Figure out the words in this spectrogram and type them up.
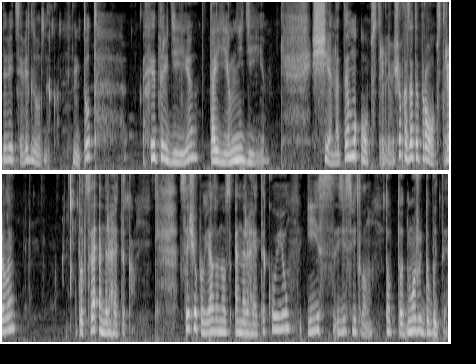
дивіться, відлюдник. Тут хитрі дії, таємні дії. Ще на тему обстрілів. Якщо казати про обстріли, то це енергетика. Все, що пов'язано з енергетикою і зі світлом. Тобто можуть добити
